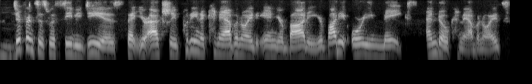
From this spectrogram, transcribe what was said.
Mhm. Differences with CBD is that you're actually putting a cannabinoid in your body. Your body already makes endocannabinoids.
